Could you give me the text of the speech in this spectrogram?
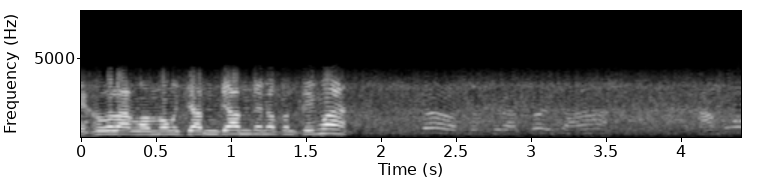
teh heula ngomong jam-jam teh penting mah. Kamu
